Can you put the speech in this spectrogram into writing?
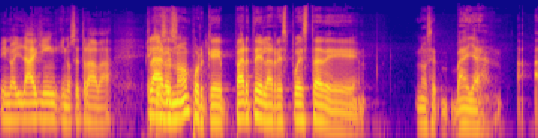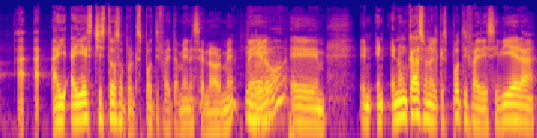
y no hay lagging y no se traba. Claro, ¿no? Porque parte de la respuesta de, no sé, vaya, ahí, es chistoso porque Spotify también es enorme, pero em, en, un caso en el que Spotify decidiera,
